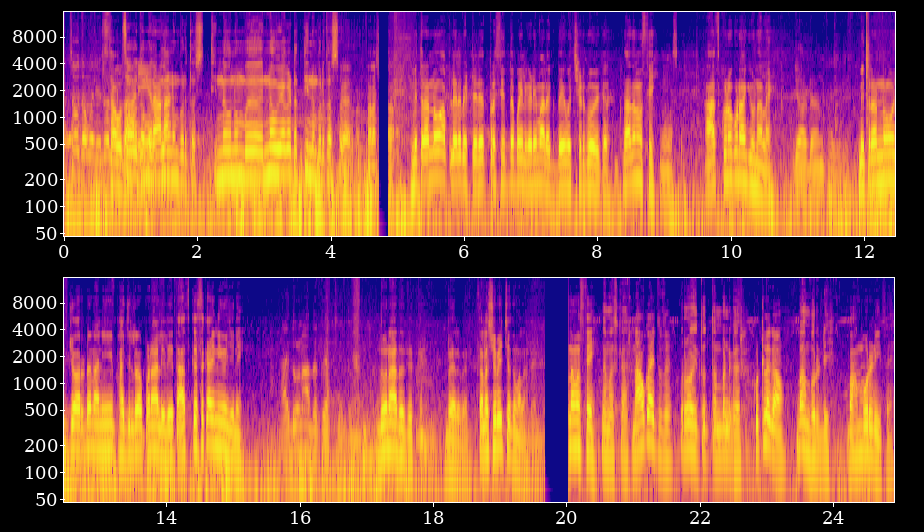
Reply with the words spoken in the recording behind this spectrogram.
चौदा मध्ये चौदा. आणि राणा दोन नंबर तास. ती नऊ नंबर नवव्या गटात तीन नंबर तास. बरं बरं चला. मित्रांनो आपल्याला भेटलेले आहेत प्रसिद्ध बैलगाडी मालक दैवत शेट गोवेकर दादा नमस्ते. नमस्कार. आज कोणा कोणा घेऊन आलाय? जॉर्डन मित्रांनो जॉर्डन आणि फाजिलराव पण आलेले आहेत. आज कसं काय नियोजन आहे? हाय दोन आदत घातले तुम्ही दोन आदत आहेत का? बरं बरं. चला शुभेच्छा तुम्हाला. नमस्ते. नमस्कार. नाव काय तुझं? रोहित उत्तम बंडकर कुठलं गाव? बांबुर्डी. भांबोर्डीचं आहे.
